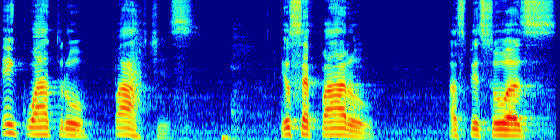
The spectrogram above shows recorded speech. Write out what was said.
em quatro partes. Eu separo as pessoas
